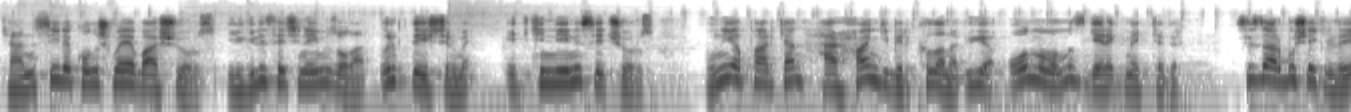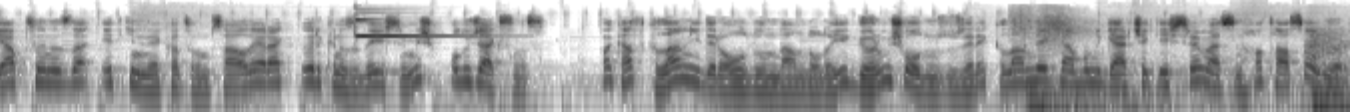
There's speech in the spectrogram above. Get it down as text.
Kendisiyle konuşmaya başlıyoruz. İlgili seçeneğimiz olan ırk değiştirme etkinliğini seçiyoruz. Bunu yaparken herhangi bir klana üye olmamamız gerekmektedir. Sizler bu şekilde yaptığınızda etkinliğe katılım sağlayarak ırkınızı değiştirmiş olacaksınız. Fakat klan lideri olduğundan dolayı görmüş olduğunuz üzere klandayken bunu gerçekleştiremezsin hatası alıyorum.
